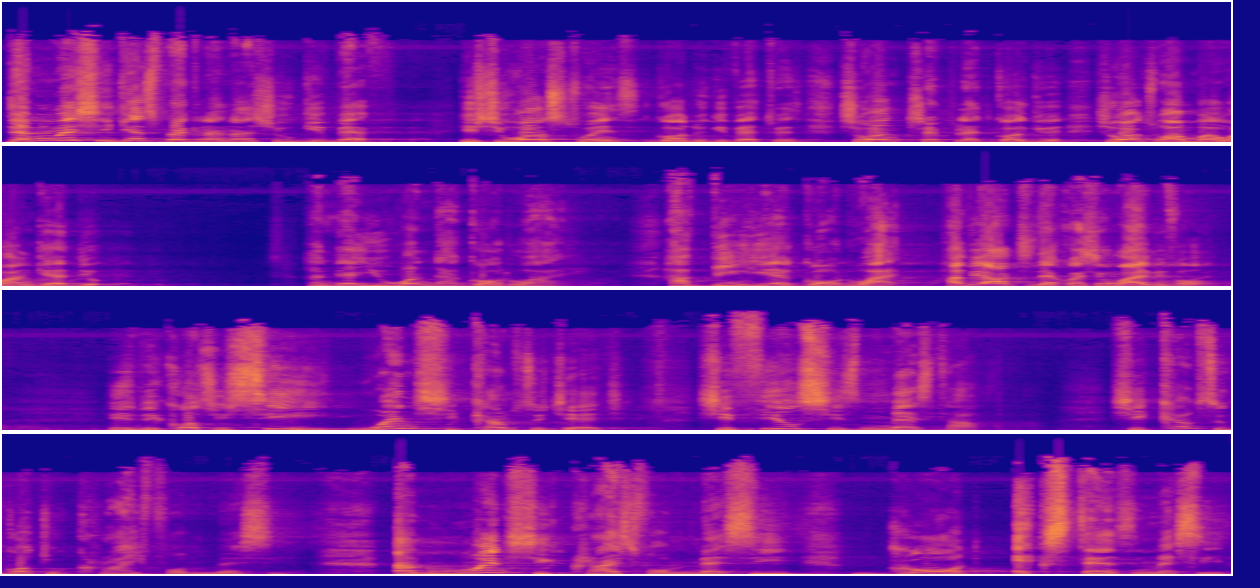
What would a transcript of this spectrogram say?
The moment she gets pregnant now, she will give birth. If she wants twins, God will give her twins. She wants triplets, God give her. She wants one boy, one girl. And then you wonder, God, why? I've been here, God. Why? Have you asked the question why before? It's because you see, when she comes to church, she feels she's messed up. She comes to God to cry for mercy. And when she cries for mercy, God extends mercy.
